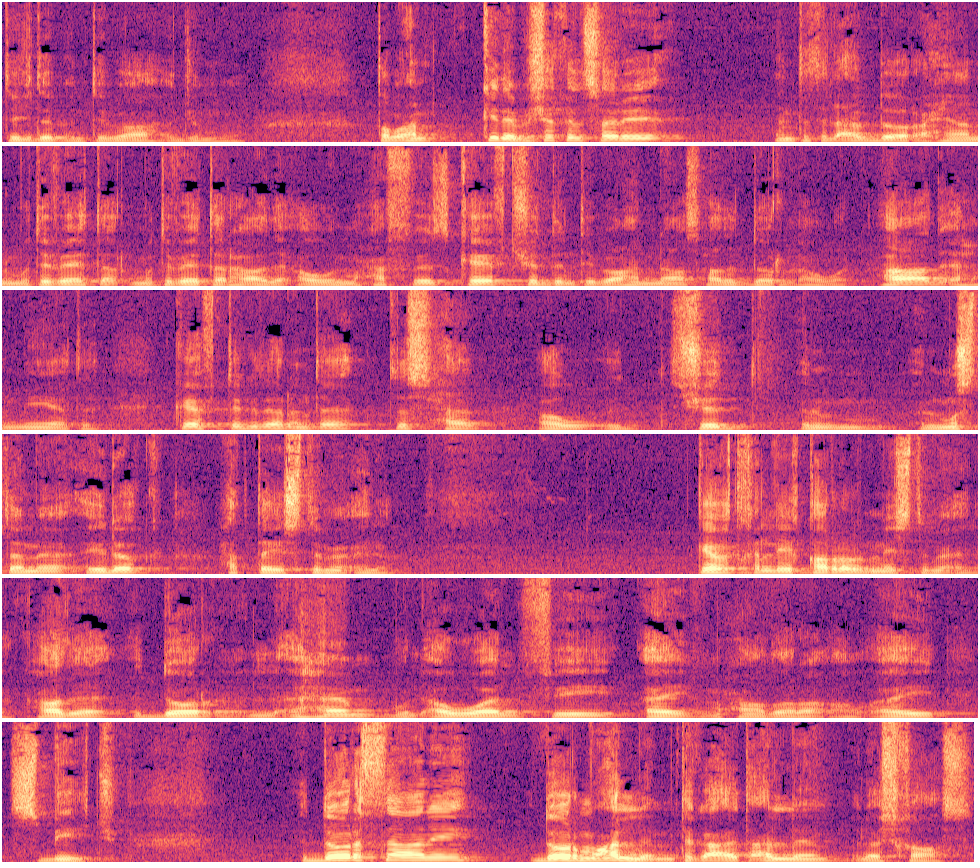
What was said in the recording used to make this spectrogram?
تجذب انتباه الجمهور. طبعا كده بشكل سريع أنت تلعب دور أحيانا ال motivator motivator هذا أو المحفز كيف تشد انتباه الناس؟ هذا الدور الأول. هذا أهميته. كيف تقدر أنت تسحب أو تشد المستمع الك حتى يستمع لك كيف تخليه يقرر إنه يستمع لك هذا الدور الأهم والأول في أي محاضرة أو أي speech الدور الثاني دور معلم انت قاعد تعلم الأشخاص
